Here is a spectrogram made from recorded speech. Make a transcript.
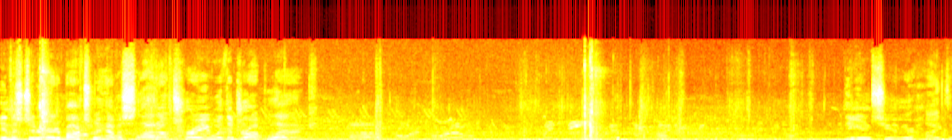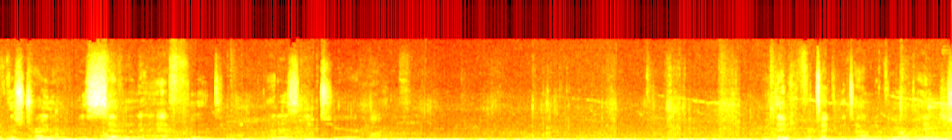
In this generator box, we have a slide out tray with a drop leg. The interior height of this trailer is seven and a half foot. That is interior height. We thank you for taking the time to view our page.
